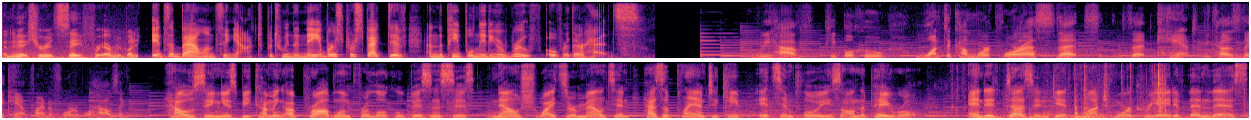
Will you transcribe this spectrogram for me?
and to make sure it's safe for everybody. It's a balancing act between the neighbor's perspective and the people needing a roof over their heads. We have people who want to come work for us that that can't because they can't find affordable housing. Housing is becoming a problem for local businesses. Now, Schweitzer Mountain has a plan to keep its employees on the payroll. And it doesn't get much more creative than this.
